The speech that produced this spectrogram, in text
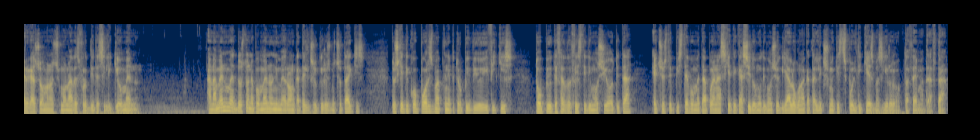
εργαζόμενων στις μονάδες φροντίδας ηλικιωμένων. Αναμένουμε εντός των επομένων ημερών, κατέληξε ο κ. Μητσοτάκης, το σχετικό πόρισμα από την Επιτροπή Βιοειθικής, το οποίο και θα δοθεί στη δημοσιότητα, έτσι ώστε πιστεύω μετά από ένα σχετικά σύντομο δημόσιο διάλογο να καταλήξουμε και στις πολιτικές μας γύρω από τα θέματα αυτά.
